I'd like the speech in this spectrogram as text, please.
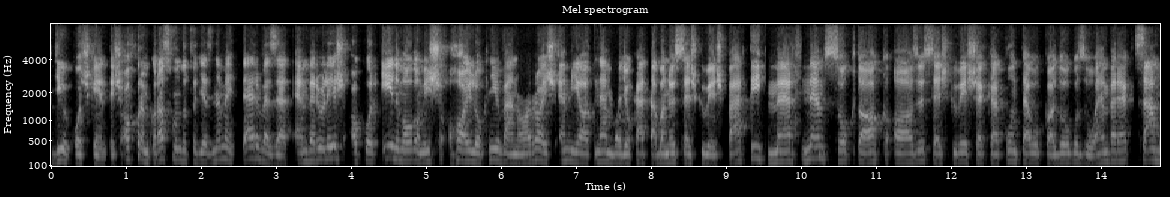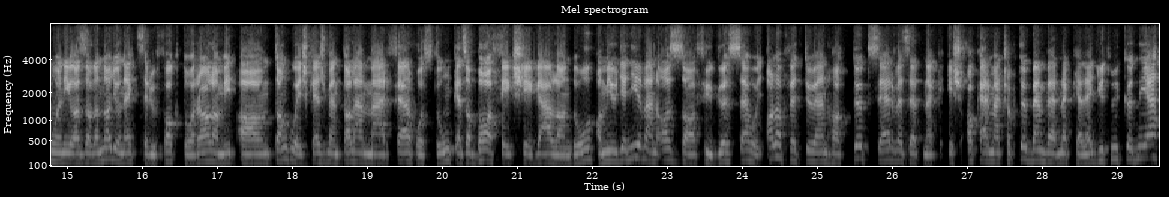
gyilkosként. És akkor, amikor azt mondod, hogy ez nem egy tervezett emberülés, akkor én magam is hajlok nyilván arra, és emiatt nem vagyok általában összeesküvés párti, mert nem szoktak az összeesküvésekkel kontávokkal dolgozó emberek számolni azzal a nagyon egyszerű faktorral, amit a tangó és kesben talán már felhoztunk, ez a balfékség állandó, ami ugye nyilván azzal függ össze, hogy alapvetően, ha több szervezetnek és akár már csak több embernek kell együttműködnie,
